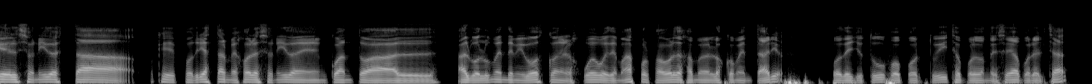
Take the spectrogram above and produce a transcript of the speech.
que el sonido está, que podría estar mejor el sonido en cuanto al, al volumen de mi voz con el juego y demás, por favor déjamelo en los comentarios, o de YouTube, o por Twitch, o por donde sea, por el chat.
